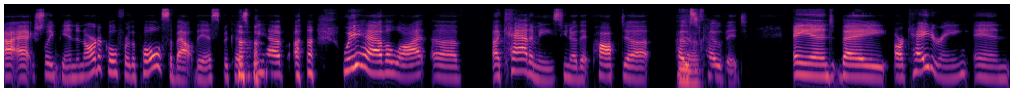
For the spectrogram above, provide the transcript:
I actually penned an article for the Pulse about this because we have we have a lot of academies, you know, that popped up post COVID. And they are catering and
